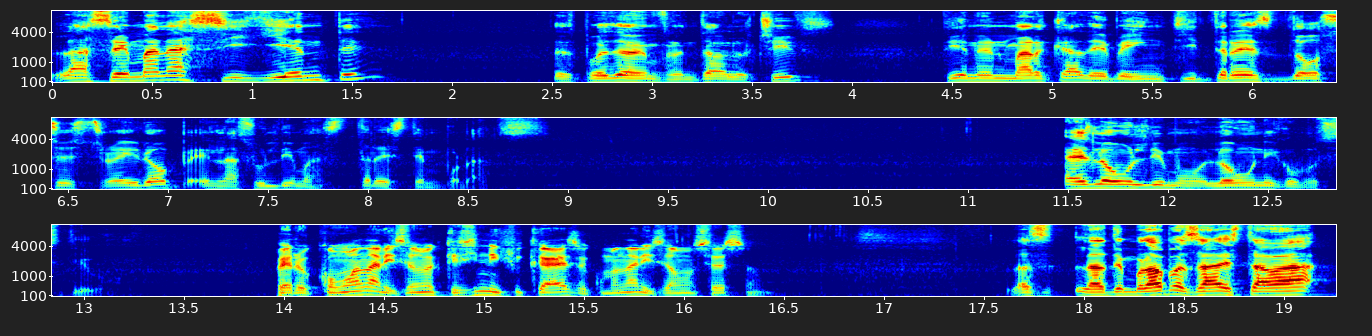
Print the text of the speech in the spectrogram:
la semana siguiente después de haber enfrentado a los Chiefs, tienen marca de 23-12 straight up en las últimas tres temporadas. Es lo último, lo único positivo. Pero ¿cómo analizamos? ¿Qué significa eso? ¿Cómo analizamos eso? la temporada pasada estaba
